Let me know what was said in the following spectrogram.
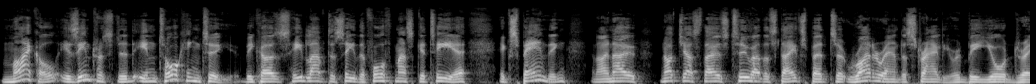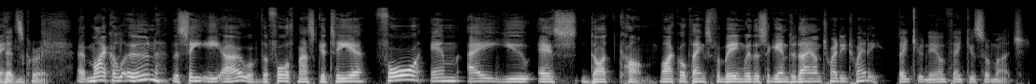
Michael is interested in talking to you because he'd love to see the Fourth Musketeer expanding. And I know not just those two other states, but uh, right around Australia would be your dream. That's correct. Uh, Michael Oon, the CEO of the Fourth Musketeer, 4maus.com. Michael, thanks for being with us again today on 2020. Thank you, Neil. Thank you so much.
